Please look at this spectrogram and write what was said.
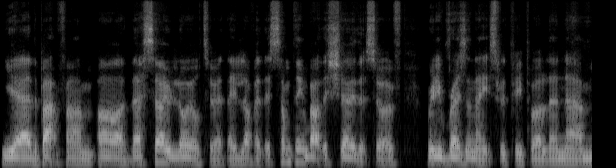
Yeah, the Bat fam. Oh, they're so loyal to it. They love it. There's something about this show that sort of really resonates with people, and um,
